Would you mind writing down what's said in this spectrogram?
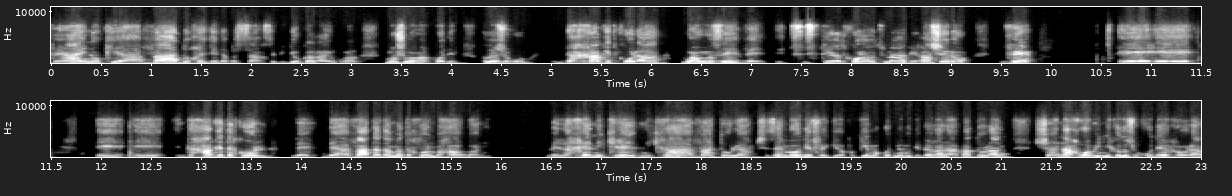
והיינו כי האהבה דוחקת את הבשר. זה בדיוק הרעיון כבר, כמו שהוא אמר קודם. הקדוש ברוך הוא דחק את כל הוואו הזה והסתיר את כל העוצמה האדירה שלו, ודחק אה, אה, אה, את הכל, ובאהבת האדם התחתון בחר בנו. ולכן נקרא, נקרא אהבת עולם, שזה מאוד יפה, כי בפרקים הקודמים הוא דיבר על אהבת עולם, שאנחנו אוהבים לקדוש ברוך הוא דרך העולם.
